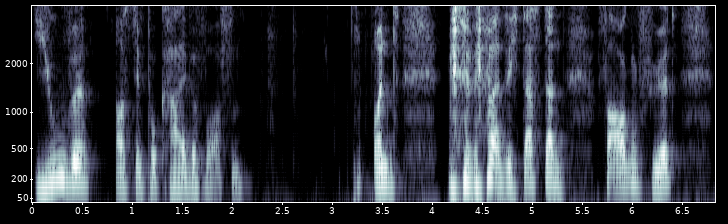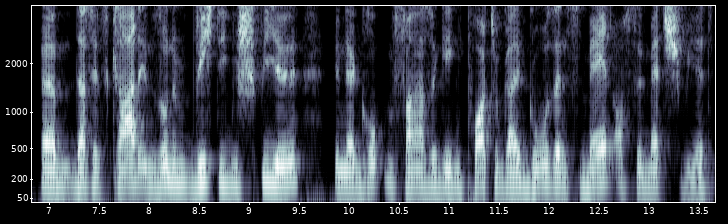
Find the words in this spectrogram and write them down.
Juve aus dem Pokal geworfen. Und wenn man sich das dann vor Augen führt, ähm, dass jetzt gerade in so einem wichtigen Spiel in der Gruppenphase gegen Portugal Gosens Man of the Match wird.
